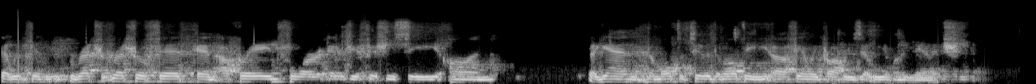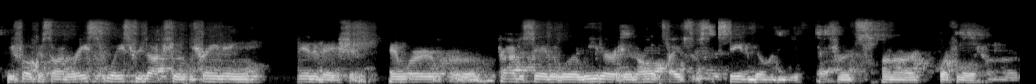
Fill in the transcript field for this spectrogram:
that we can retro retrofit and upgrade for energy efficiency on, again, the multitude, the multi-family properties that we want to manage. We focus on waste, waste reduction, training, and innovation. And we're proud to say that we're a leader in all types of sustainability efforts on our portfolio.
